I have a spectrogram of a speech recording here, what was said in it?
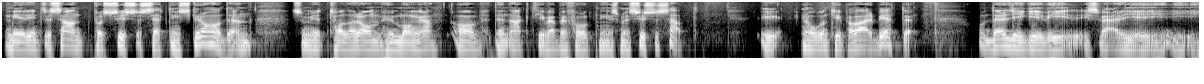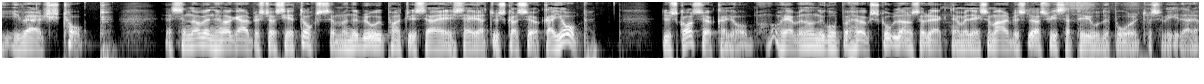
mer intressant på sysselsättningsgraden som ju talar om hur många av den aktiva befolkningen som är sysselsatt i någon typ av arbete. Och där ligger vi i Sverige i, i, i världstopp. Eh, sen har vi en hög arbetslöshet också, men det beror ju på att vi säger, säger att du ska söka jobb. Du ska söka jobb och även om du går på högskolan så räknar jag med dig som arbetslös vissa perioder på året och så vidare.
